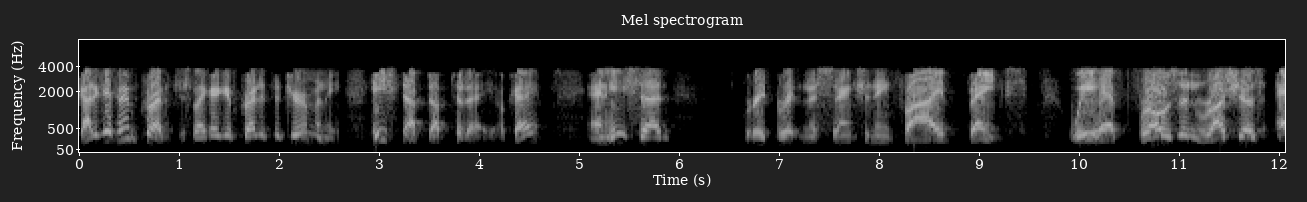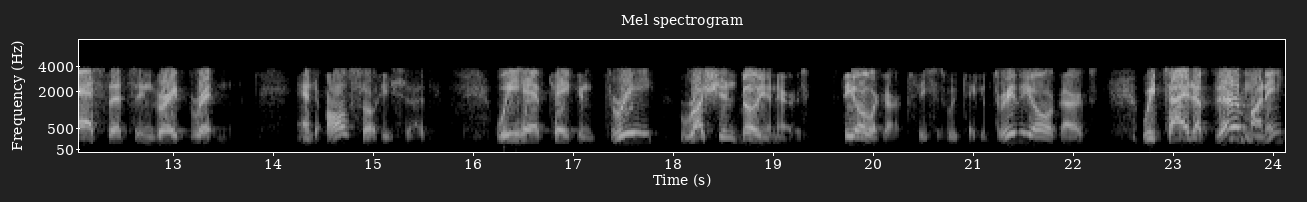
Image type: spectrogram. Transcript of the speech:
got to give him credit, just like I give credit to Germany. He stepped up today, okay? And he said, Great Britain is sanctioning five banks. We have frozen Russia's assets in Great Britain. And also, he said, we have taken three Russian billionaires, the oligarchs. He says we've taken three of the oligarchs, we tied up their money,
